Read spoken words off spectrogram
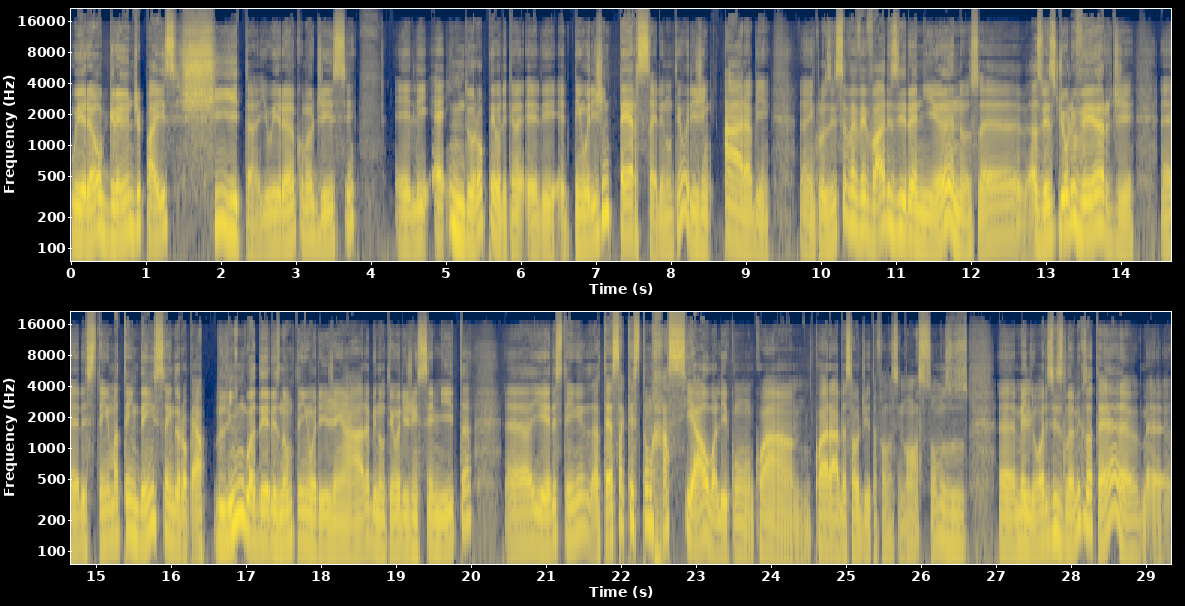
o Irã é o grande país xiita. E o Irã, como eu disse, ele é indo-europeu, ele tem, ele, ele, tem origem persa, ele não tem origem árabe. É, inclusive, você vai ver vários iranianos, é, às vezes de olho verde, é, eles têm uma tendência indo-europeia. A língua deles não tem origem árabe, não tem origem semita, é, e eles têm até essa questão racial ali com, com, a, com a Arábia Saudita. Falam assim, nós somos os é, melhores islâmicos, até é,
